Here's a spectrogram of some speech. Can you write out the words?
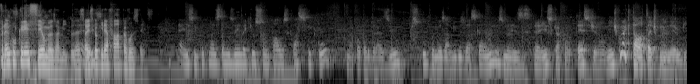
Franco cresceu, meus amigos. É só É isso que eu isso. queria falar para vocês. É isso, enquanto nós estamos vendo aqui o São Paulo se classificou na Copa do Brasil. Desculpa, meus amigos vascaínos, mas é isso que acontece geralmente. Como é que tá o Atlético Mineiro, Gui?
